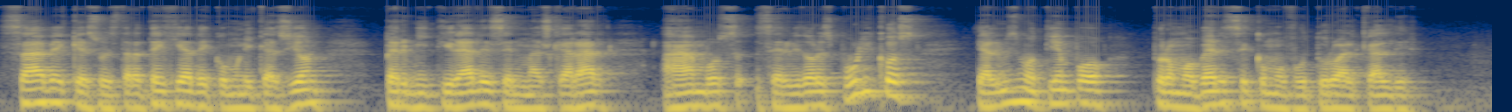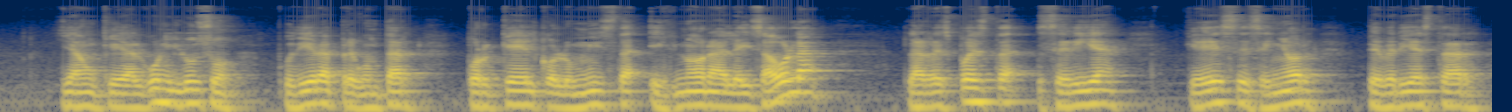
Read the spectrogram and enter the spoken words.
sabe que su estrategia de comunicación permitirá desenmascarar a ambos servidores públicos y al mismo tiempo promoverse como futuro alcalde. Y aunque algún iluso pudiera preguntar por qué el columnista ignora a Leizaola, la respuesta sería que ese señor debería estar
